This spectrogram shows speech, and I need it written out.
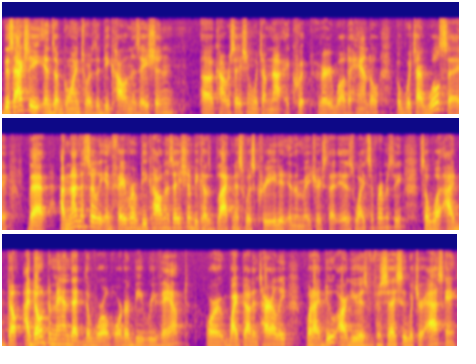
this actually ends up going towards the decolonization uh, conversation, which I'm not equipped very well to handle, but which I will say that I'm not necessarily in favor of decolonization because blackness was created in the matrix that is white supremacy. So what I don't, I don't demand that the world order be revamped or wiped out entirely. What I do argue is precisely what you're asking.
